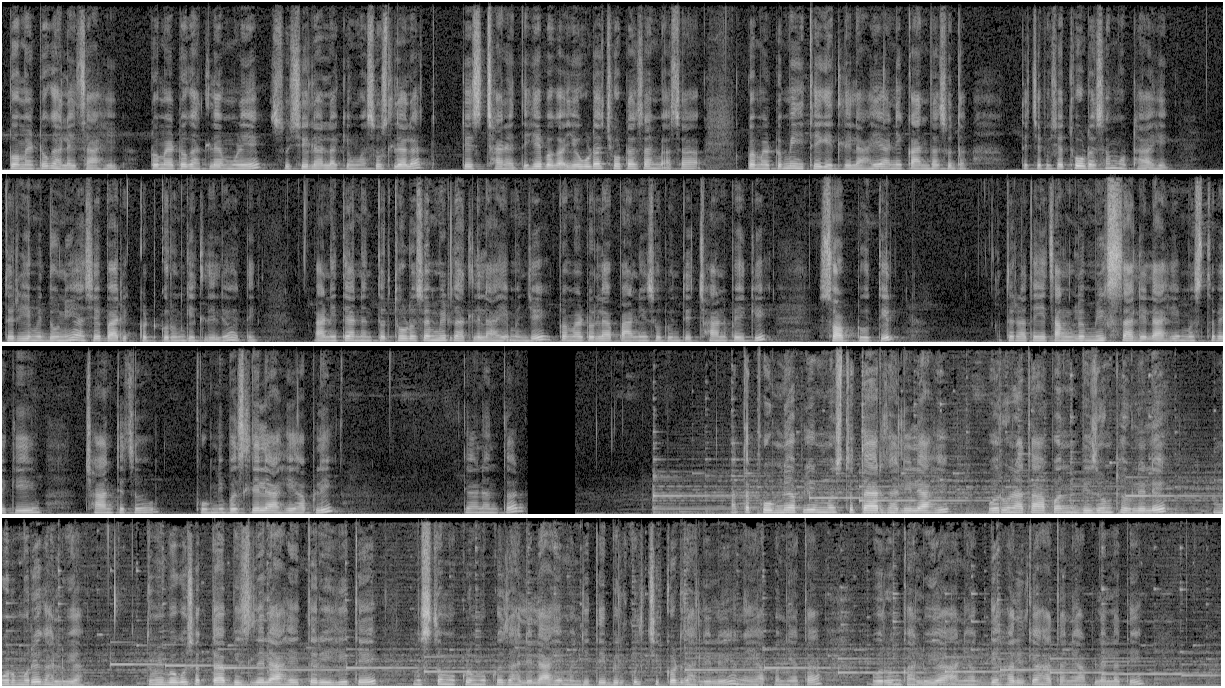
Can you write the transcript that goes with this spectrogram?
टोमॅटो घालायचा आहे. टोमॅटो घातल्यामुळे सुशिलाला किंवा सुसल्याला टेस्ट छान येते. हे बघा एवढा छोटासा असा टोमॅटो मी इथे घेतलेला आहे आणि कांदासुद्धा त्याच्यापेक्षा थोडासा मोठा आहे. तर हे मी दोन्ही असे बारीक कट करून घेतलेले होते. आणि त्यानंतर थोडंसं मीठ घातलेलं आहे म्हणजे टोमॅटोला पाणी सोडून ते छानपैकी सॉफ्ट होतील. तर आता हे चांगलं मिक्स झालेलं आहे. मस्तपैकी छान त्याचं फोडणी बसलेली आहे आपली. त्यानंतर आता फोडणी आपली मस्त तयार झालेली आहे. वरून आता आपण भिजून ठेवलेले मुरमुरे घालूया. तुम्ही बघू शकता भिजलेले आहे तरीही ते मस्त मोकळं मोकळं झालेलं आहे. म्हणजे ते बिलकुल चिकट झालेले नाही. आपण आता वरून घालूया आणि अगदी हलक्या हाताने आपल्याला ते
